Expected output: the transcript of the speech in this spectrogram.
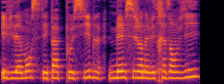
évidemment, c'était pas possible, même si j'en avais très envie.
